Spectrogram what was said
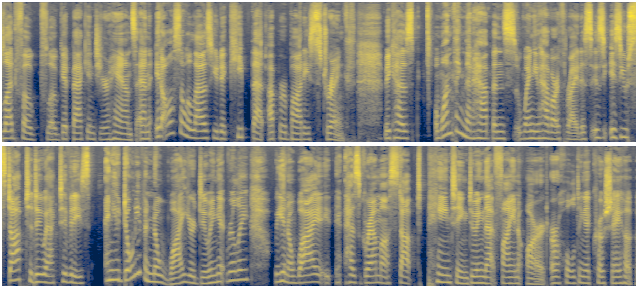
blood flow, flow get back into your hands. And it also allows you to keep that upper body strength because one thing that happens when you have arthritis is is you stop to do activities and you don't even know why you're doing it really. You know, why has grandma stopped painting, doing that fine art, or holding a crochet hook?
